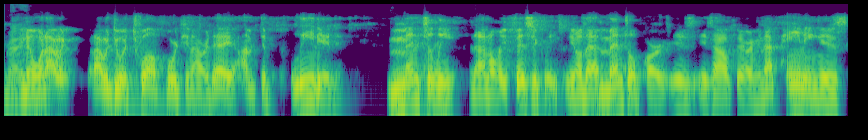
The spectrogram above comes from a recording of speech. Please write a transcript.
Right. You know, when I would when I would do a 12, 14 hour day, I'm depleted mentally, not only physically. You know, that mental part is is out there. I mean, that painting is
